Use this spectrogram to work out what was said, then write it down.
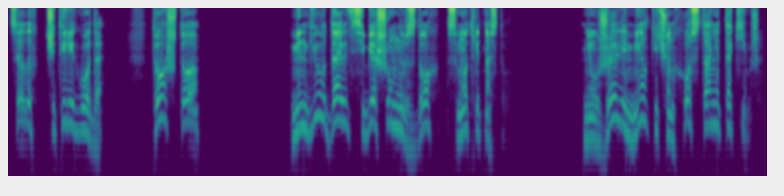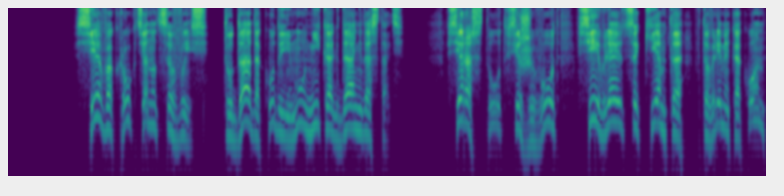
целых четыре года, то, что... Мингю давит в себе шумный вздох, смотрит на стол. Неужели мелкий Чонхо станет таким же? Все вокруг тянутся ввысь, туда, докуда ему никогда не достать. Все растут, все живут, все являются кем-то, в то время как он...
